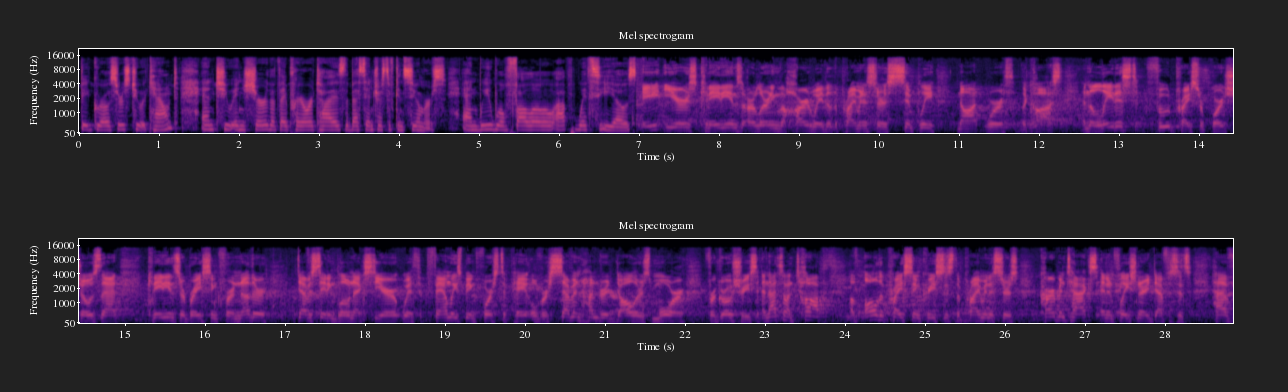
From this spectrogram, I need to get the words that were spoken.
big grocers to account and to ensure that they prioritize the best interest of consumers. And we will follow up with CEOs. Eight years, Canadians are learning the hard way that the Prime Minister is simply not worth the cost. And the latest food price report shows that Canadians are bracing for another devastating blow next year with families being forced to pay over $700 more for groceries. And that's on top of all the price increases the Prime Minister's carbon tax and inflationary deficits have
